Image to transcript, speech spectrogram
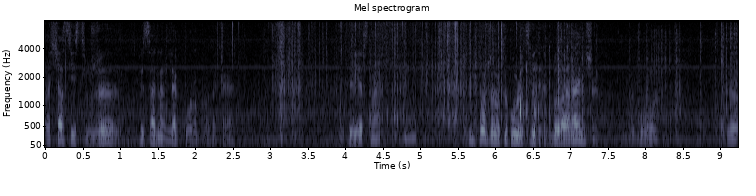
а сейчас есть уже специально для коропа такая. Интересная. Ну, тоже она такого же цвета, как была раньше. Такого э,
